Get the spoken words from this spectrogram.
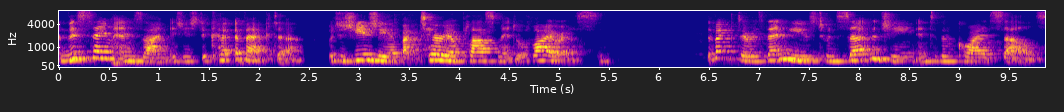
and this same enzyme is used to cut a vector, which is usually a bacterial plasmid or virus. The vector is then used to insert the gene into the required cells.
